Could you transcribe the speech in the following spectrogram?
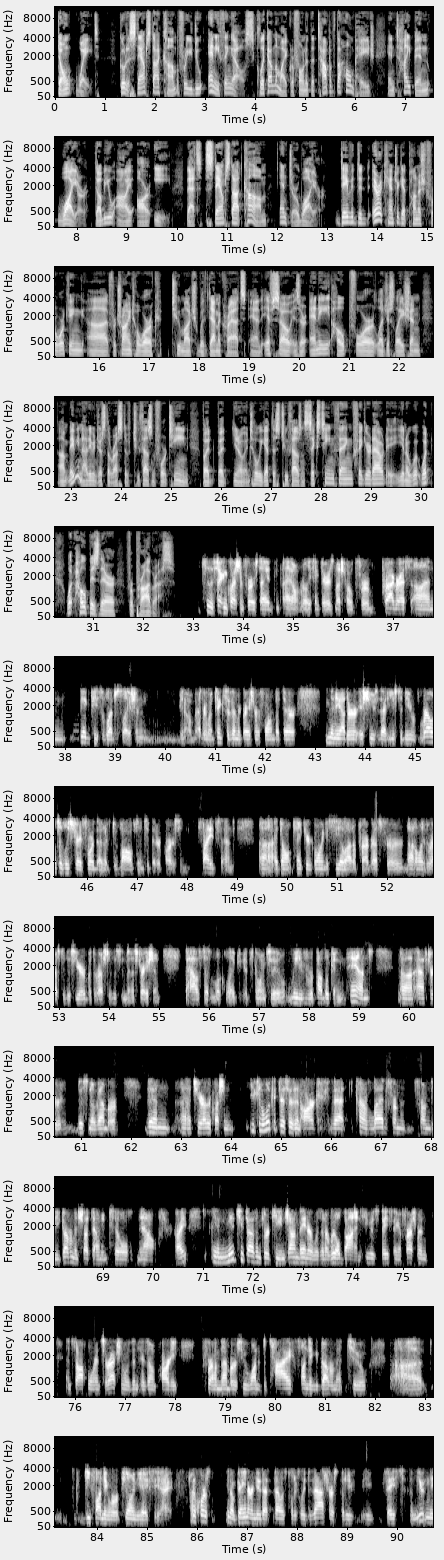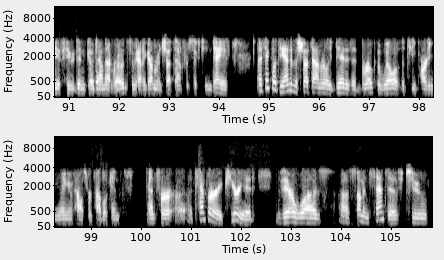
Don't wait. Go to stamps.com before you do anything else. Click on the microphone at the top of the homepage and type in WIRE, W-I-R-E. That's stamps.com, enter WIRE. David, did Eric Cantor get punished for working, uh, for trying to work too much with Democrats? And if so, is there any hope for legislation? Um, maybe not even just the rest of 2014, but but you know until we get this 2016 thing figured out, eh, you know what what what hope is there for progress? To the second question first, I I don't really think there is much hope for progress on big piece of legislation. You know, everyone thinks of immigration reform, but there many other issues that used to be relatively straightforward that have devolved into bitter partisan fights. And uh, I don't think you're going to see a lot of progress for not only the rest of this year, but the rest of this administration. The House doesn't look like it's going to leave Republican hands uh, after this November. Then, uh, to your other question, you can look at this as an arc that kind of led from from the government shutdown until now right? In mid 2013, John Boehner was in a real bind. He was facing a freshman and sophomore insurrection within his own party from members who wanted to tie funding the government to uh, defunding or repealing the ACA. And of course, you know, Boehner knew that that was politically disastrous, but he he faced a mutiny if he didn't go down that road. So we had a government shutdown for 16 days. I think what the end of the shutdown really did is it broke the will of the Tea Party wing of House Republicans and for a temporary period, there was uh, some incentive to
